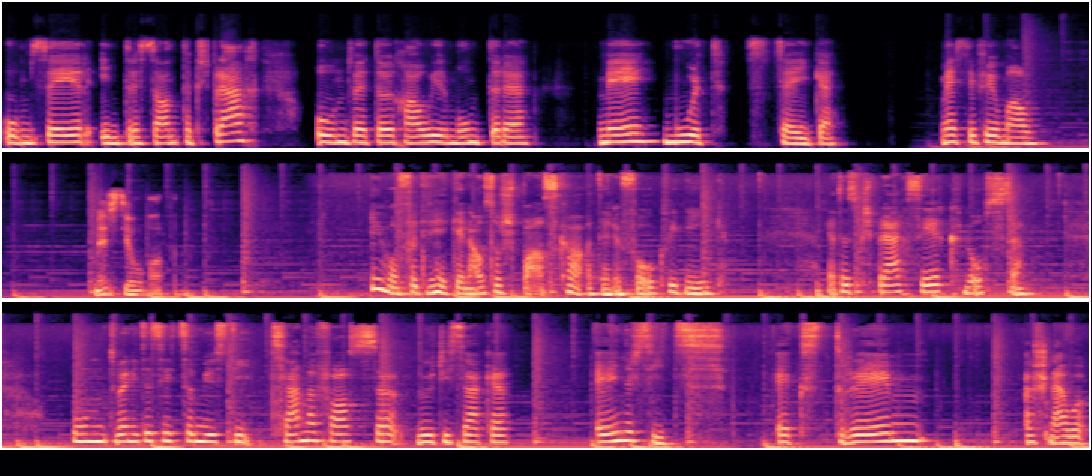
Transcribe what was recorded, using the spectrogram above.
um sehr interessante Gespräch und werde euch alle ermuntern, mehr Mut zu zeigen. Merci vielmals. Merci auch, Barbara. Ich hoffe, ihr habt genauso Spass gehabt an dieser Folge wie ich. Ich habe das Gespräch sehr genossen. Und wenn ich das jetzt müsste zusammenfassen müsste, würde ich sagen, einerseits extrem ein schneller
